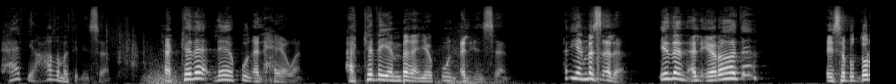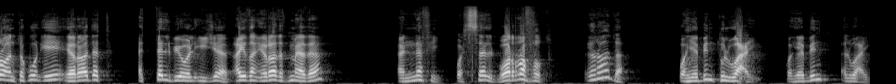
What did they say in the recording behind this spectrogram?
هذه عظمة الإنسان. هكذا لا يكون الحيوان. هكذا ينبغي أن يكون الإنسان. هذه المسألة. إذا الإرادة ليس بالضرورة أن تكون إيه؟ إرادة التلبية والإيجاب. أيضا إرادة ماذا؟ النفي والسلب والرفض. إرادة. وهي بنت الوعي. وهي بنت الوعي.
